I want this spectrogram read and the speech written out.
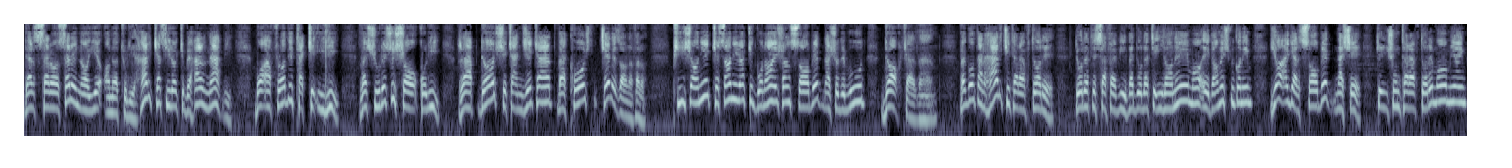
در سراسر نایه آناتولی هر کسی را که به هر نحوی با افراد تکه ایلی و شورش شاقلی ربدا شکنجه کرد و کشت چه هزار نفر را پیشانی کسانی را که گناهشان ثابت نشده بود داغ کردند. و گفتن هر کی طرفدار دولت صفوی و دولت ایرانه ما اعدامش می‌کنیم. یا اگر ثابت نشه که ایشون طرف داره ما میایم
